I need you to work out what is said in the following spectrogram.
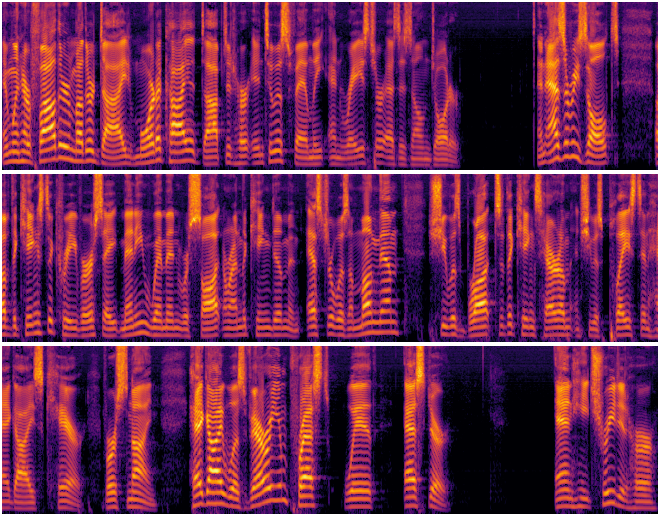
And when her father and mother died, Mordecai adopted her into his family and raised her as his own daughter. And as a result of the king's decree, verse 8, many women were sought around the kingdom, and Esther was among them. She was brought to the king's harem, and she was placed in Haggai's care. Verse 9 Haggai was very impressed with Esther, and he treated her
